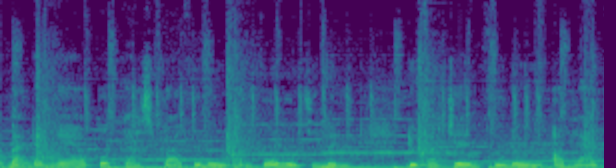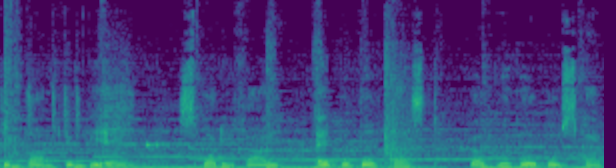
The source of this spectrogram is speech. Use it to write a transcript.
Các bạn đang nghe podcast báo phụ nữ thành phố Hồ Chí Minh được phát trên phụ nữ online.com.vn, Spotify, Apple Podcast và Google Podcast.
